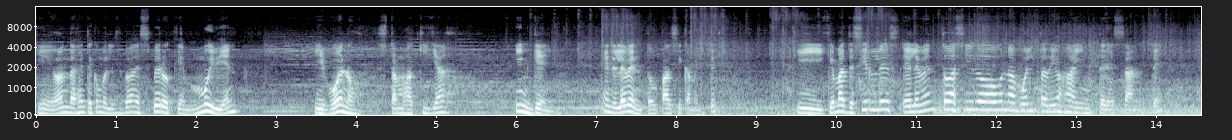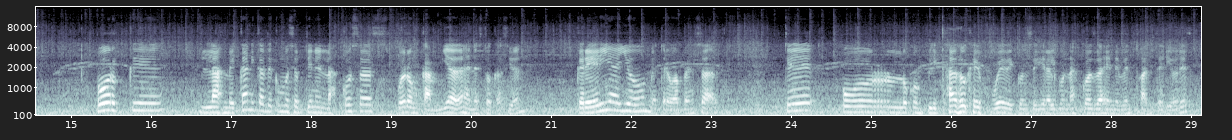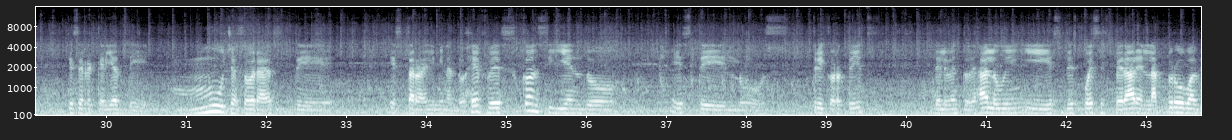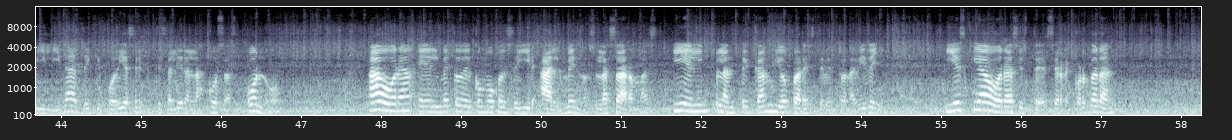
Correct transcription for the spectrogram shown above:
¿Qué onda gente? ¿Cómo les va? Espero que muy bien. Y bueno, estamos aquí ya in-game, en el evento básicamente. Y qué más decirles, el evento ha sido una vuelta de hoja interesante. Porque las mecánicas de cómo se obtienen las cosas fueron cambiadas en esta ocasión. Creería yo, me atrevo a pensar, que por lo complicado que fue de conseguir algunas cosas en eventos anteriores, que se requería de muchas horas de estar eliminando jefes, consiguiendo este los trick or treats del evento de Halloween y después esperar en la probabilidad de que podía ser que te salieran las cosas o no. Ahora el método de cómo conseguir al menos las armas y el implante cambió para este evento navideño. Y es que ahora, si ustedes se recordarán,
